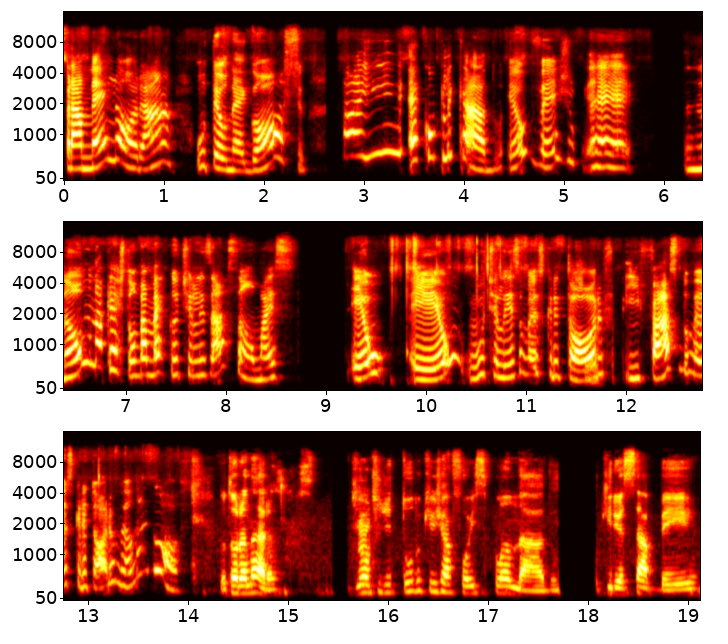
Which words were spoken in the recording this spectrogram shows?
para melhorar o teu negócio, aí é complicado. Eu vejo, é, não na questão da mercantilização, mas eu, eu utilizo o meu escritório Sim. e faço do meu escritório o meu negócio. Doutora Nara, diante de tudo que já foi explanado, eu queria saber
